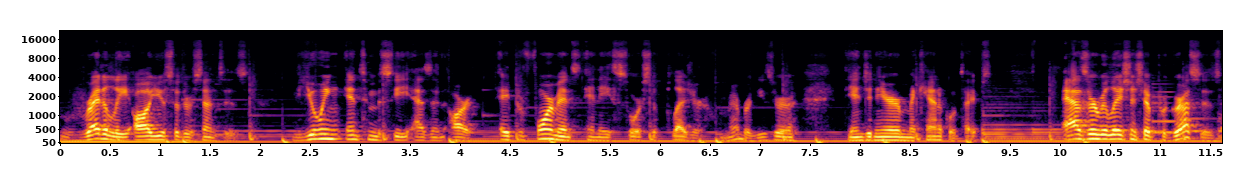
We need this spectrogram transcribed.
readily all use of their senses, viewing intimacy as an art, a performance, and a source of pleasure. Remember, these are the engineer mechanical types. As their relationship progresses,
